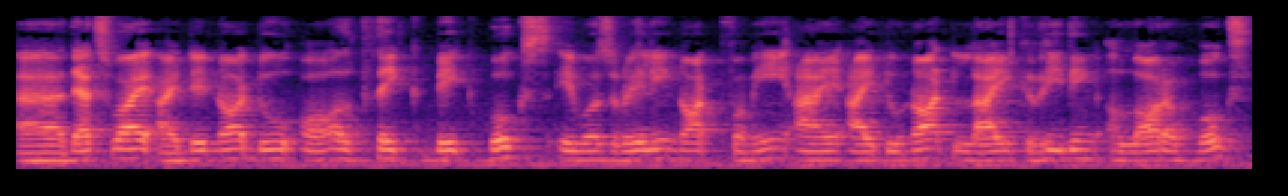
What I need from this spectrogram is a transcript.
Uh, that's why I did not do all thick big books. It was really not for me. I, I do not like reading a lot of books.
